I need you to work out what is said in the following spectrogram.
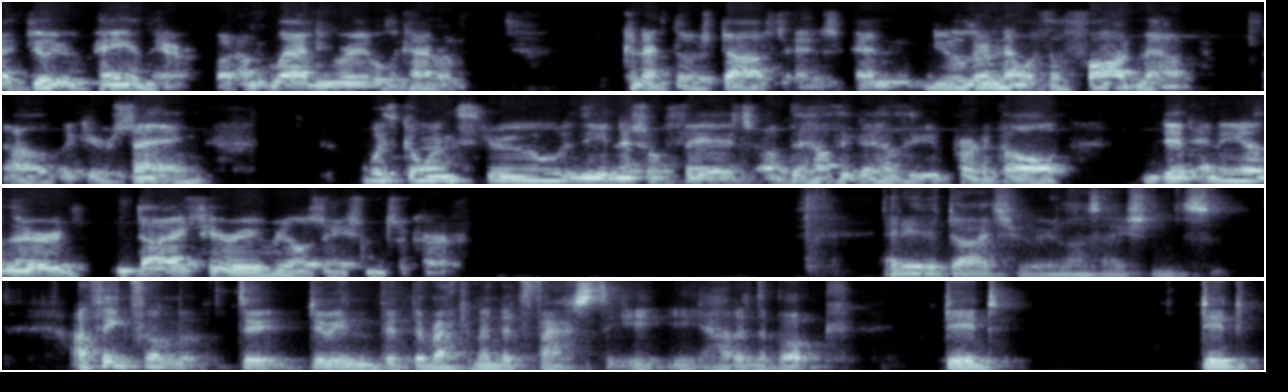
I feel your pain there, but I'm glad you were able to kind of connect those dots. And, and you learn that with a FODMAP, uh, like you were saying, with going through the initial phase of the Healthy Gut Healthy You protocol, did any other dietary realizations occur? Any of the dietary realizations? I think from do, doing the, the, recommended fast that you, you, had in the book did did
